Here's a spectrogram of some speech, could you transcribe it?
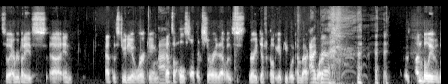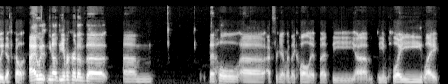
so everybody's uh, in at the studio working. Uh, That's a whole separate story. That was very difficult to get people to come back to I work. it was unbelievably difficult. I was, you know, you ever heard of the um, that whole uh, I forget what they call it, but the um, the employee like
